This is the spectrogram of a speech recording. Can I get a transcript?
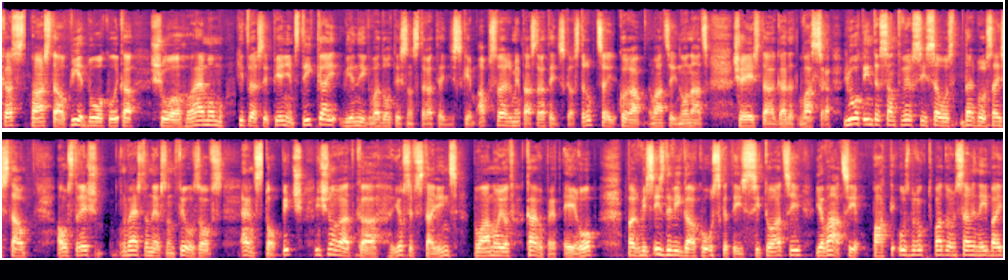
kas pārstāv viedokli, ka šo lēmumu Hitlers ir pieņēmis tikai vienīgi vadoties no strateģiskiem apsvērumiem, tā strateģiskā strupceļa, kurā Vācija nonāca 40. gada vasarā. Ļoti interesanti versija savos darbos aizstāv austriešu vēsturnieks un filozofs Ernsts Topičs. Viņš norāda, ka Josefs Staļins plānojot karu pret Eiropu, par visizdevīgāko uzskatījis situāciju, ja Vācija pati uzbruktu Padomju Savienībai,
